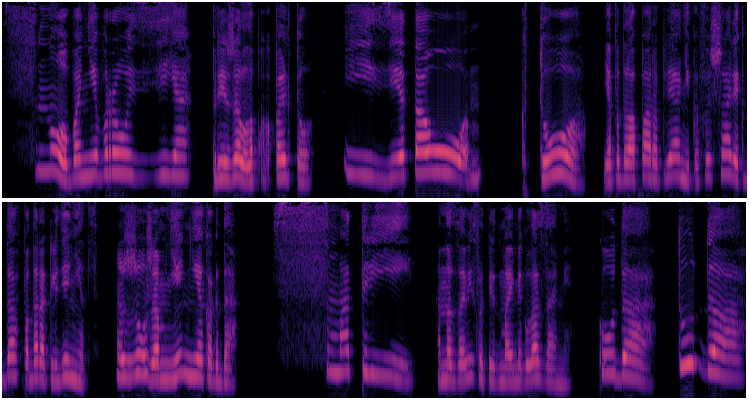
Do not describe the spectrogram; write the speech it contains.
снова неврозия!» Прижала лапку к пальто. Изи, это он! Кто? Я подала пару пряников и шарик, дав подарок леденец. Жужа, мне некогда. Смотри! Она зависла перед моими глазами. Куда? Туда!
